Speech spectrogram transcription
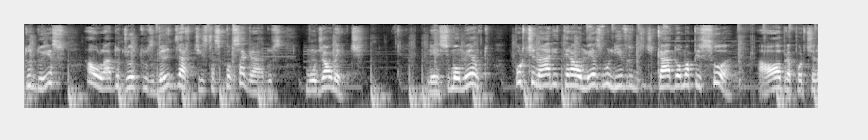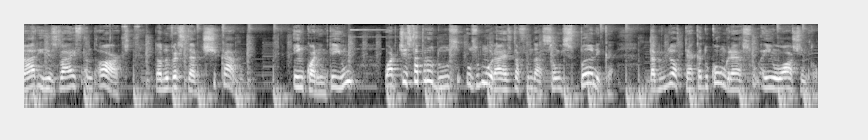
Tudo isso ao lado de outros grandes artistas consagrados mundialmente. Nesse momento, Portinari terá o mesmo livro dedicado a uma pessoa, a obra Portinari His Life and Art, da Universidade de Chicago. Em 41, o artista produz os murais da Fundação Hispânica da Biblioteca do Congresso em Washington,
